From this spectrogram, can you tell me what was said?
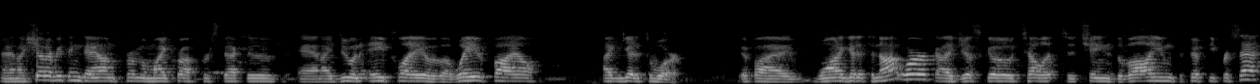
and I shut everything down from a Mycroft perspective and I do an aplay of a wave file, I can get it to work. If I want to get it to not work, I just go tell it to change the volume to 50%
